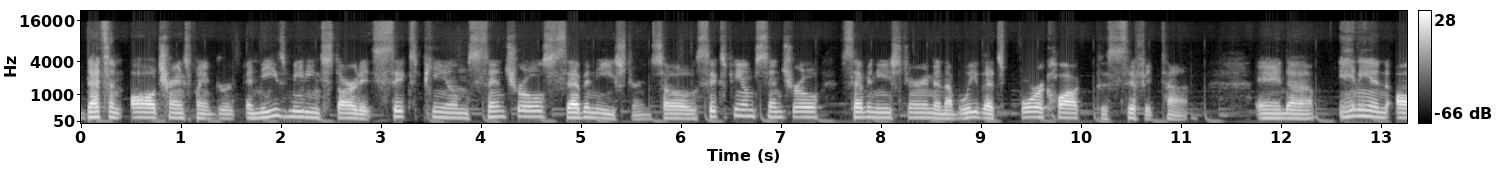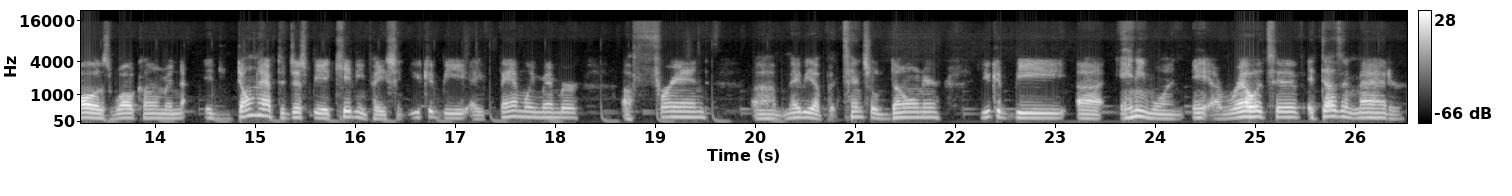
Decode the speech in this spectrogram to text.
that's an all transplant group. And these meetings start at 6 p.m. Central, 7 Eastern. So 6 p.m. Central, 7 Eastern, and I believe that's 4 o'clock Pacific time. And uh, any and all is welcome. And you don't have to just be a kidney patient, you could be a family member, a friend, uh, maybe a potential donor. You could be uh, anyone, a relative. It doesn't matter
